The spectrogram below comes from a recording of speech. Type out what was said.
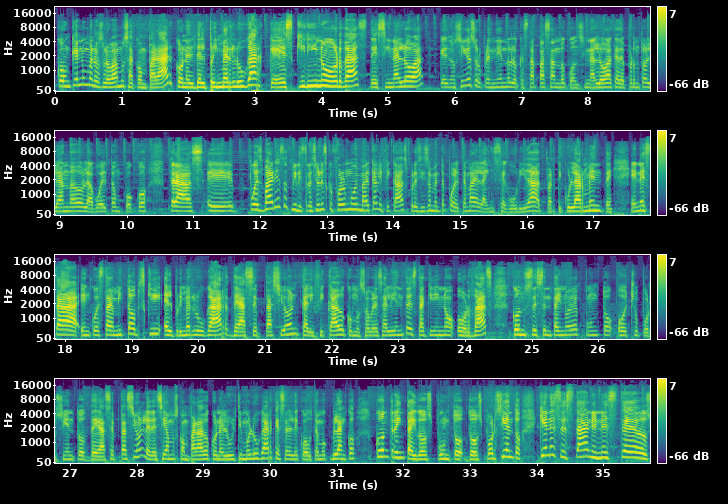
¿Con qué números lo vamos a comparar? Con el del primer lugar, que es Quirino Ordaz de Sinaloa, que nos sigue sorprendiendo lo que está pasando con Sinaloa, que de pronto le han dado la vuelta un poco tras eh, pues varias administraciones que fueron muy mal calificadas precisamente por el tema de la inseguridad, particularmente. En esta encuesta de Mitowski, el primer lugar de aceptación calificado como sobresaliente está Quirino Ordaz con 69.8% de aceptación, le decíamos comparado con el último lugar, que es el de Cuauhtémoc Blanco, con 32.2%. ¿Quiénes están en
